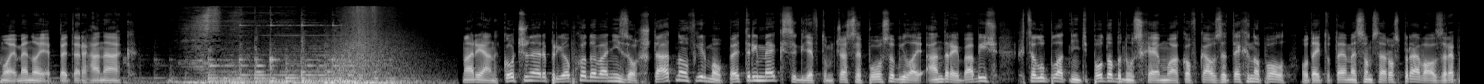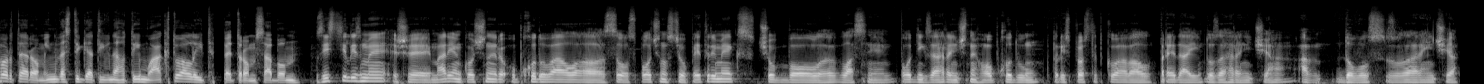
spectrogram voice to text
Moje meno je Peter Hanák. Marian Kočner pri obchodovaní so štátnou firmou Petrimex, kde v tom čase pôsobil aj Andrej Babiš, chcel uplatniť podobnú schému ako v kauze Technopol. O tejto téme som sa rozprával s reportérom investigatívneho týmu Aktualit Petrom Sabom. Zistili sme, že Marian Kočner obchodoval e, so spoločnosťou Petrimex, čo bol vlastne podnik zahraničného obchodu, ktorý sprostredkovával predaj do zahraničia a dovoz zo zahraničia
